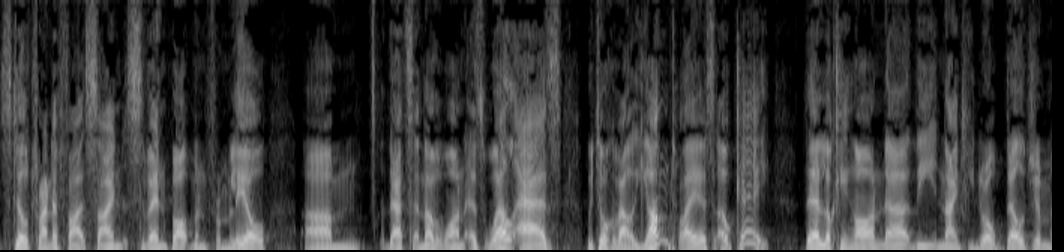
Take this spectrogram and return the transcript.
still trying to sign Sven Botman from Lille. Um, that's another one, as well as we talk about young players. Okay, they're looking on uh, the 19-year-old Belgium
